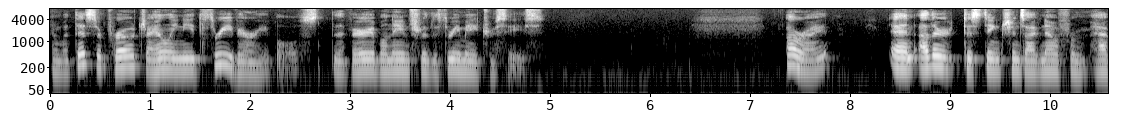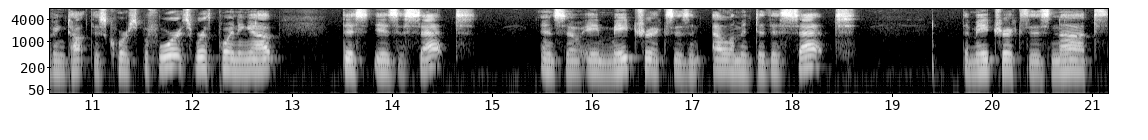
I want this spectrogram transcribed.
And with this approach, I only need three variables, the variable names for the three matrices. All right. And other distinctions I've known from having taught this course before, it's worth pointing out this is a set. And so a matrix is an element of this set. The matrix is not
